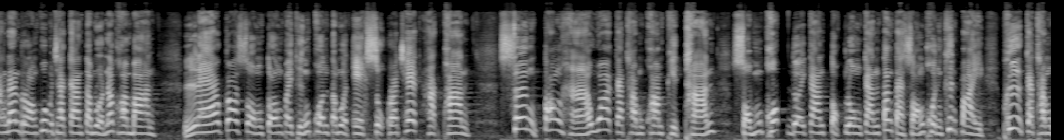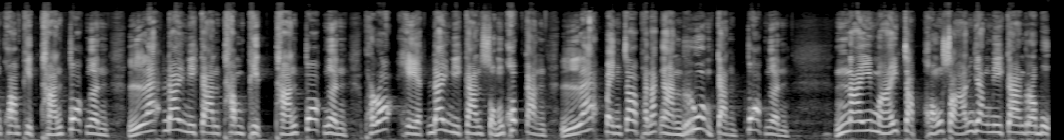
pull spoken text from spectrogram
ทางด้านรองผู้บัญชาการตำรวจนครบาล แล้วก็ส่งตรงไปถึงพลตำรวจเอกสุรเชษฐ์หักพาน ซึ่งต้องหาว่ากระทำความผิดฐาน สมคบโดยการตกลงกันตั้งแต่สองคนขึ้นไป เพื่อกระทำความผิดฐานฟอกเงิน และได้มีการทำผิดฐานฟอกเงิน เพราะเหตุได้มีการสมคบกัน และเป็นเจ้าพนักงานร่วมกันฟอกเงิน ในหมายจับของศาลยังมีการระบุ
